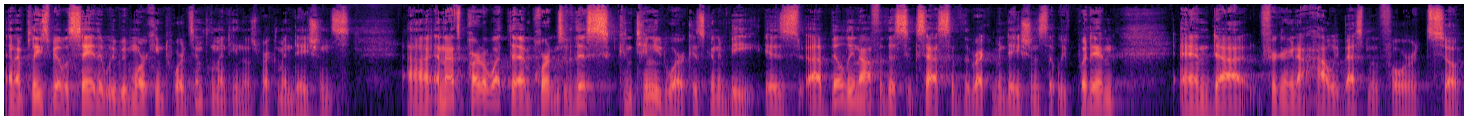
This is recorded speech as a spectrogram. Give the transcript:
And I'm pleased to be able to say that we've been working towards implementing those recommendations. Uh, and that's part of what the importance of this continued work is going to be, is uh, building off of the success of the recommendations that we've put in and uh, figuring out how we best move forward. So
